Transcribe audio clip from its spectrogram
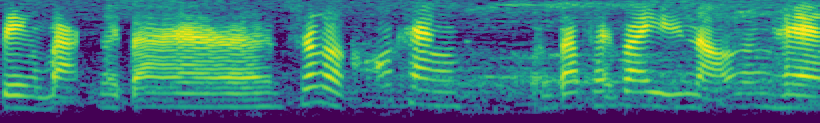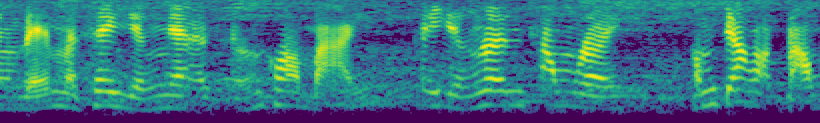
tiền bạc người ta rất là khó khăn người ta phải vay nợ ngân hàng để mà xây dựng nhà xưởng kho bãi xây dựng lên xong rồi không cho hoạt động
